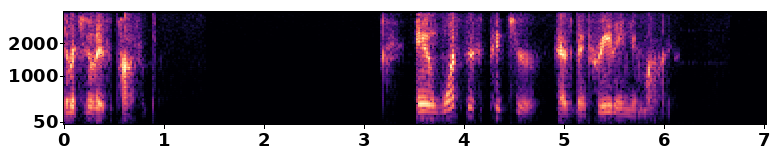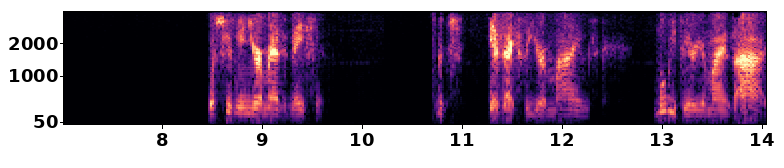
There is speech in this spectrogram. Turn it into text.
It lets you know that it's possible. And once this picture has been created in your mind, well, excuse me, in your imagination, which is actually your mind's movie theater, your mind's eye,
